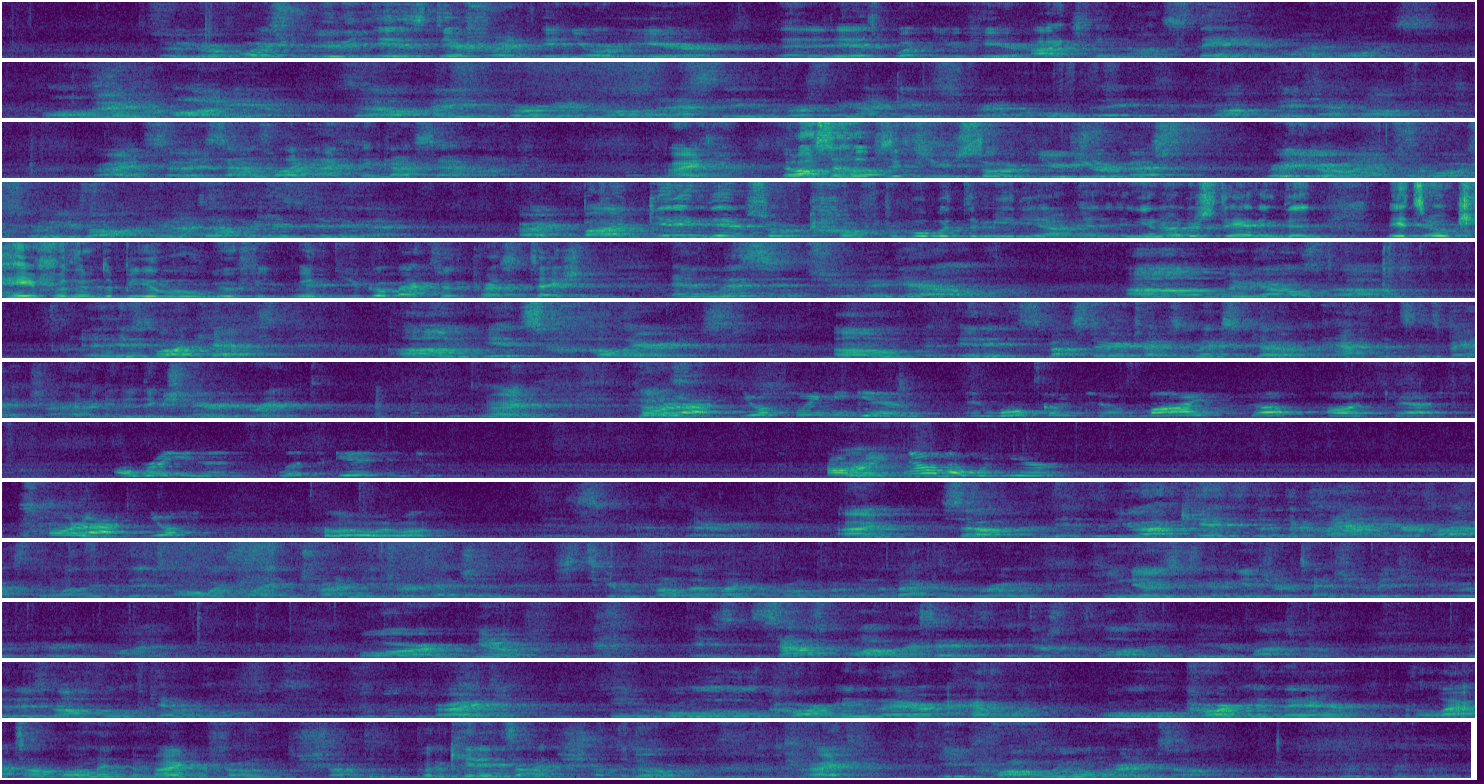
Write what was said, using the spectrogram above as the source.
So your voice really is different in your ear than it is what you hear. I cannot stand my voice on audio. So I use a program called Audacity, and the first thing I do is grab the whole thing and drop the pitch half an octave. Right? So it sounds like I think I sound like. Right? It also helps if you sort of use your best radio announcer voice when you talk. And I tell kids to do that. Right? By getting them sort of comfortable with the media and, and understanding that it's okay for them to be a little goofy. If you go back to the presentation and listen to Miguel, um, Miguel's um, and his podcast, um, it's hilarious. Um, and it's about stereotypes in Mexico, and half of it's in Spanish. I had to get a dictionary to read it. All right? 'Cause- Hola, yo soy Miguel, and welcome to My Stuff Podcast. Alrighty then, let's get into it. Alright, now that we're here. Hola, yo. Hello and welcome. Yes, there we go. All right. So you have kids. The, the clown in your class, the one that's always like trying to get your attention, stick him in front of that microphone, put him in the back of the room. He knows he's going to get your attention, but he can do it very quiet. Or you know, it, it sounds odd when I say this. If there's a closet near your classroom that is not full of chemicals, right? You roll a little cart in there. I have one. Roll a little cart in there with a laptop on it and a microphone. Shut the, put a kid inside. Shut the door. Right? He probably won't hurt himself.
